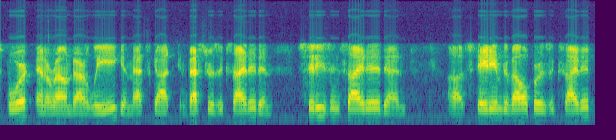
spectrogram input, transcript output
sport and around our league, and that's got investors excited and cities excited and uh, stadium developers excited.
